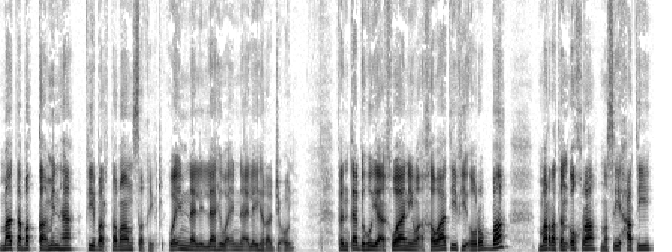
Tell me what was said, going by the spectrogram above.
ما تبقى منها في برطمان صغير. وإنا لله وإنا إليه راجعون. فانتبهوا يا إخواني وأخواتي في أوروبا. مرة أخرى نصيحتي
